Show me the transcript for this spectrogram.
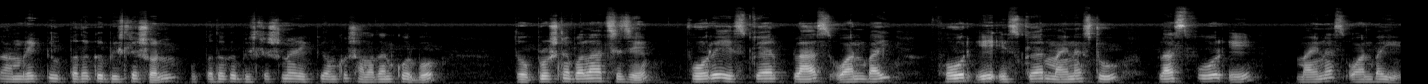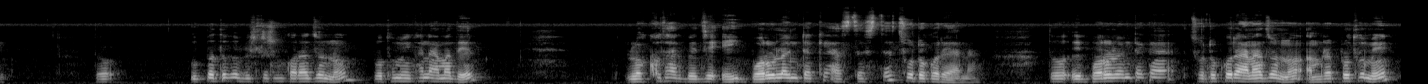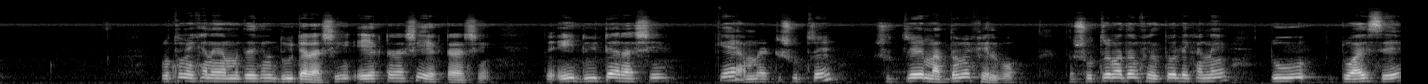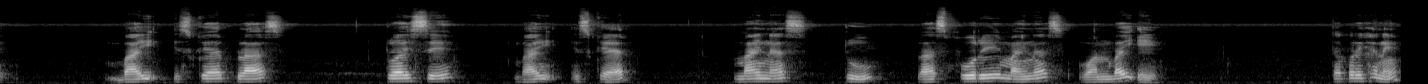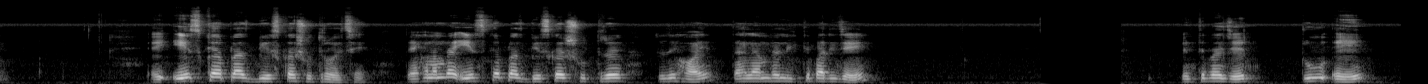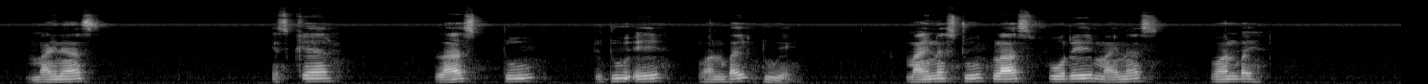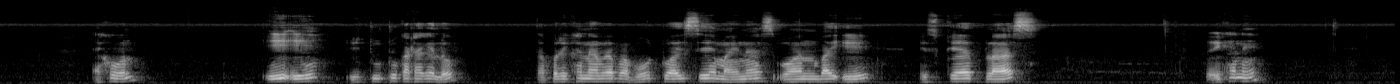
তো আমরা একটি উৎপাদক বিশ্লেষণ, উৎপাদক বিশ্লেষণের একটি অঙ্ক সমাধান করব। তো প্রশ্নে বলা আছে যে four a square plus one by four a square minus two plus four a minus one by a তো উৎপাদক বিশ্লেষণ করার জন্য প্রথমে এখানে আমাদের লক্ষ্য থাকবে যে এই বড় লাইনটাকে আস্তে আস্তে ছোট করে আনা। তো এই বড় লাইনটাকে ছোট করে আনার জন্য আমরা প্রথমে প্রথম এখানে আমাদের এখানে দুইটা রাশি এই একটা রাশি এই একটা রাশি। তো এই দুইটা রাশিকে আমরা একটা সূত্রে, সূত্রের মাধ্যমে ফেলব। তো সূত্রের মাধ্যমে ফেলতে হলে এখানে two twice a by square plus twice a by square minus two plus four a minus one by a. তারপর এখানে এই a square plus b square সূত্র হয়েছে তো এখন আমরা a square plus b square সূত্রে যদি হয়, তাহলে আমরা লিখতে পারি যে, লিখতে পারি যে two a minus square plus two two two a one by two a minus two plus four a minus one by এখন এ এ টু টু কাটা গেল। তারপর এখানে আমরা পাবো twice a minus one by a square plus তো এখানে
